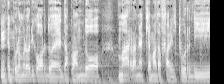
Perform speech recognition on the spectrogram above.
Mhm. E quello me lo ricordo è da quando Marra mi ha chiamato a fare il tour di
